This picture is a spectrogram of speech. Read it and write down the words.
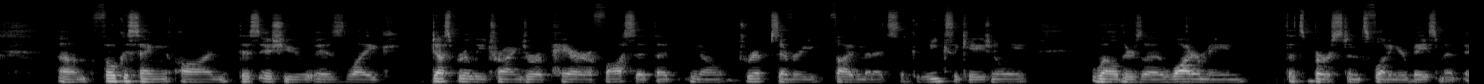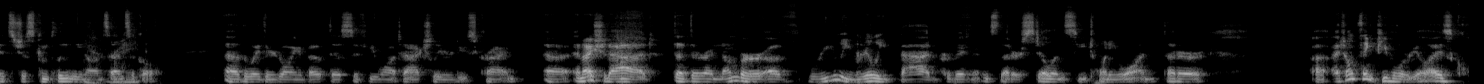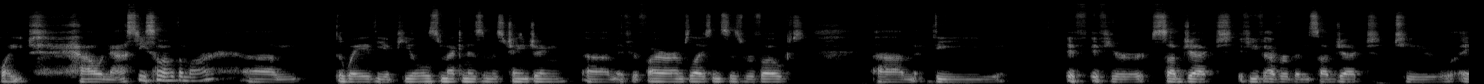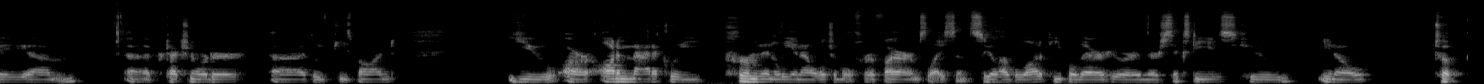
Um, focusing on this issue is like desperately trying to repair a faucet that you know drips every five minutes, like leaks occasionally. Well, there's a water main that's burst and it's flooding your basement. It's just completely nonsensical. Right uh, the way they're going about this if you want to actually reduce crime. Uh, and I should add that there are a number of really, really bad provisions that are still in C21 that are, uh, I don't think people realize quite how nasty some of them are. Um, the way the appeals mechanism is changing, um, if your firearms license is revoked, um, the if if you're subject, if you've ever been subject to a, um, a protection order uh, I believe peace bond, you are automatically permanently ineligible for a firearms license. So you'll have a lot of people there who are in their 60s who, you know, took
